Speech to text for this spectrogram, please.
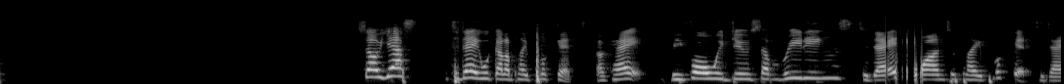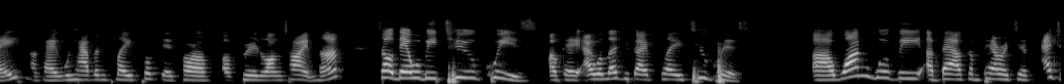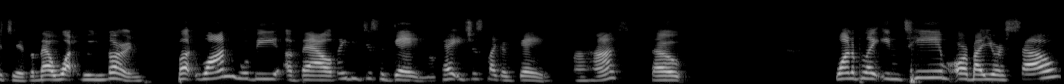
So yes, today we're gonna play Blooket okay? Before we do some readings today, I want to play Blooket today, okay? We haven't played Blooket for a, a pretty long time, huh? So there will be two quiz, okay? I will let you guys play two quiz. Uh, one will be about comparative adjective, about what we learned, but one will be about maybe just a game, okay? It's just like a game, uh-huh. So, want to play in team or by yourself?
